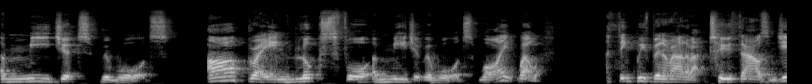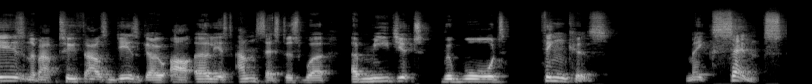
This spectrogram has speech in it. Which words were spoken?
immediate rewards. Our brain looks for immediate rewards. Why? Well, I think we've been around about 2,000 years, and about 2,000 years ago, our earliest ancestors were immediate reward thinkers. Makes sense.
